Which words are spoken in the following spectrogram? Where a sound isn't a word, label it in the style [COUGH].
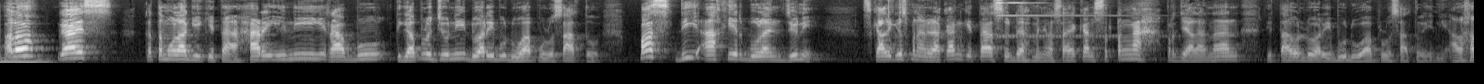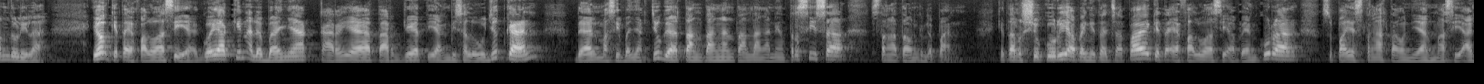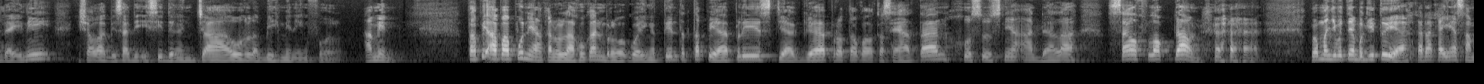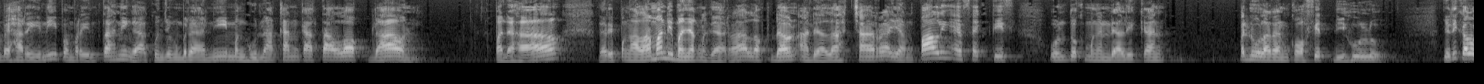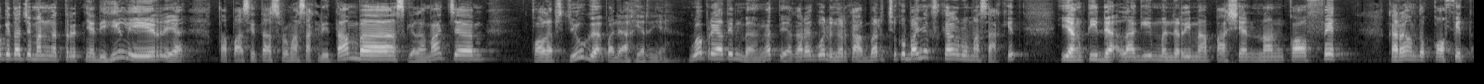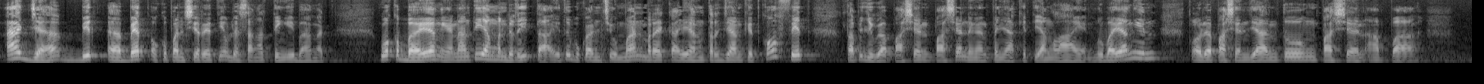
Halo guys, ketemu lagi kita. Hari ini Rabu 30 Juni 2021. Pas di akhir bulan Juni. Sekaligus menandakan kita sudah menyelesaikan setengah perjalanan di tahun 2021 ini. Alhamdulillah. Yuk kita evaluasi ya. Gue yakin ada banyak karya, target yang bisa lo wujudkan. Dan masih banyak juga tantangan-tantangan yang tersisa setengah tahun ke depan. Kita harus syukuri apa yang kita capai, kita evaluasi apa yang kurang, supaya setengah tahun yang masih ada ini, insya Allah bisa diisi dengan jauh lebih meaningful. Amin. Tapi apa pun yang akan lo lakukan bro, gue ingetin tetap ya please jaga protokol kesehatan khususnya adalah self lockdown. [LAUGHS] gue menyebutnya begitu ya, karena kayaknya sampai hari ini pemerintah nih nggak kunjung berani menggunakan kata lockdown. Padahal dari pengalaman di banyak negara, lockdown adalah cara yang paling efektif untuk mengendalikan penularan COVID di hulu. Jadi kalau kita cuma ngetritnya di hilir ya, kapasitas rumah sakit ditambah segala macam, kolaps juga pada akhirnya. Gue prihatin banget ya karena gue dengar kabar cukup banyak sekarang rumah sakit yang tidak lagi menerima pasien non COVID. Karena untuk COVID aja bed, uh, bed occupancy rate-nya udah sangat tinggi banget gue kebayang ya nanti yang menderita itu bukan cuman mereka yang terjangkit COVID, tapi juga pasien-pasien dengan penyakit yang lain. Lu bayangin kalau ada pasien jantung, pasien apa,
